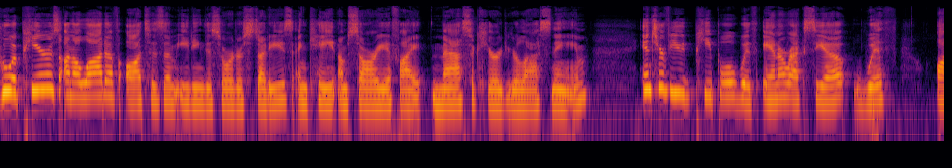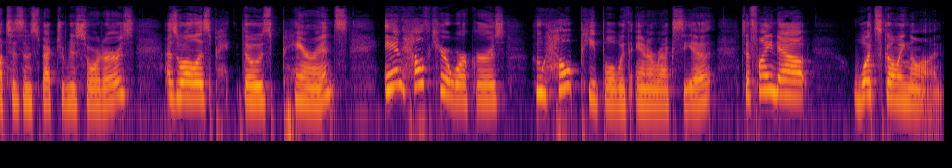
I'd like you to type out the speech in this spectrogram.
who appears on a lot of autism eating disorder studies, and Kate, I'm sorry if I massacred your last name, interviewed people with anorexia with autism spectrum disorders, as well as pa- those parents and healthcare workers who help people with anorexia to find out what's going on.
